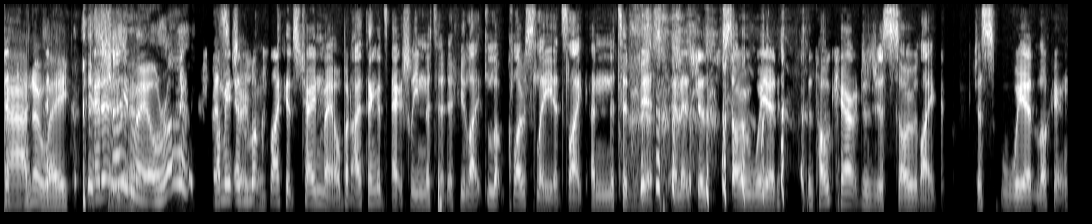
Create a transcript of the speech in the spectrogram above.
nah, no way. It is. Chainmail, right? I mean, it looks like it's chainmail, but I think it's actually knitted. If you like look closely, it's like a knitted vest, and it's just so weird. His whole character is just so like just weird looking.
